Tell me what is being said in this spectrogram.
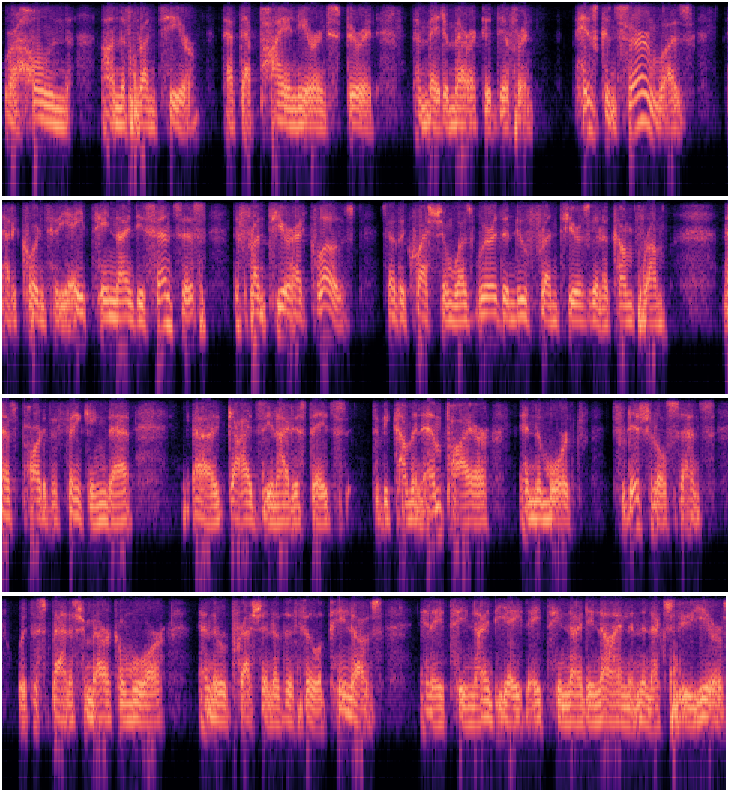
were honed on the frontier, that that pioneering spirit that made America different. His concern was that according to the 1890 census, the frontier had closed. So the question was, where are the new frontiers going to come from? And that's part of the thinking that uh, guides the United States to become an empire in the more traditional sense with the Spanish American War and the repression of the Filipinos in 1898, 1899, in the next few years.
